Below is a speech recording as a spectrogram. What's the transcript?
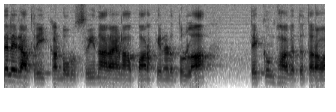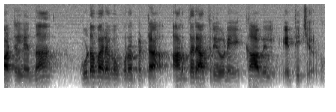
ഇന്നലെ രാത്രി കണ്ണൂർ ശ്രീനാരായണ പാർക്കിനടുത്തുള്ള തെക്കും ഭാഗത്ത് തറവാട്ടിൽ നിന്ന് കുടവരവ് പുറപ്പെട്ട അർദ്ധരാത്രിയോടെ കാവിൽ എത്തിച്ചേർന്നു.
